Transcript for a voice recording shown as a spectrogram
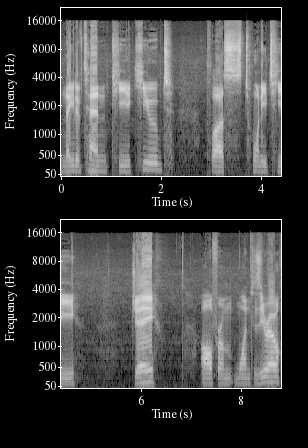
negative 10t cubed plus 20t j, all from 1 to 0.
